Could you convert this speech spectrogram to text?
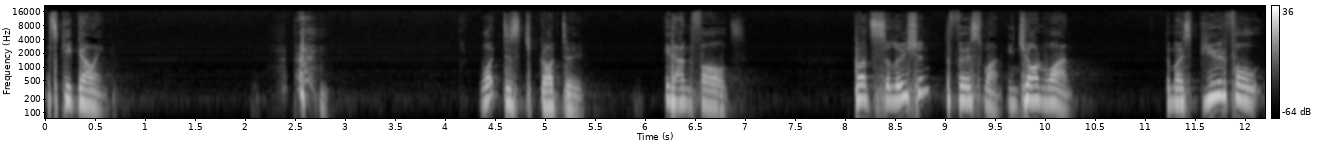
Let's keep going. what does God do? It unfolds. God's solution, the first one, in John 1, the most beautiful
